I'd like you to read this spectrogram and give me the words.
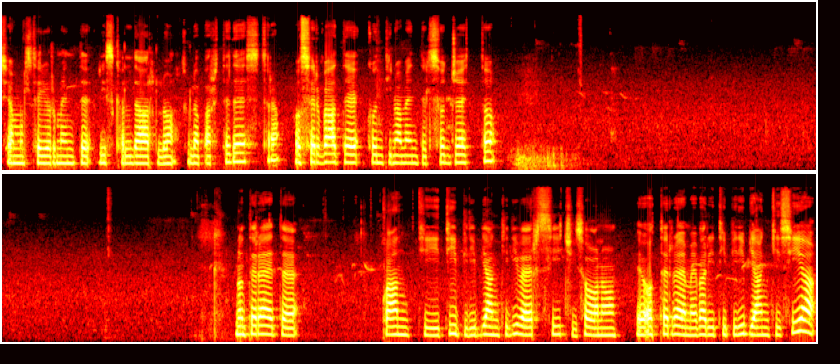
Possiamo ulteriormente riscaldarlo sulla parte destra. Osservate continuamente il soggetto. Noterete quanti tipi di bianchi diversi ci sono e otterremo i vari tipi di bianchi sia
